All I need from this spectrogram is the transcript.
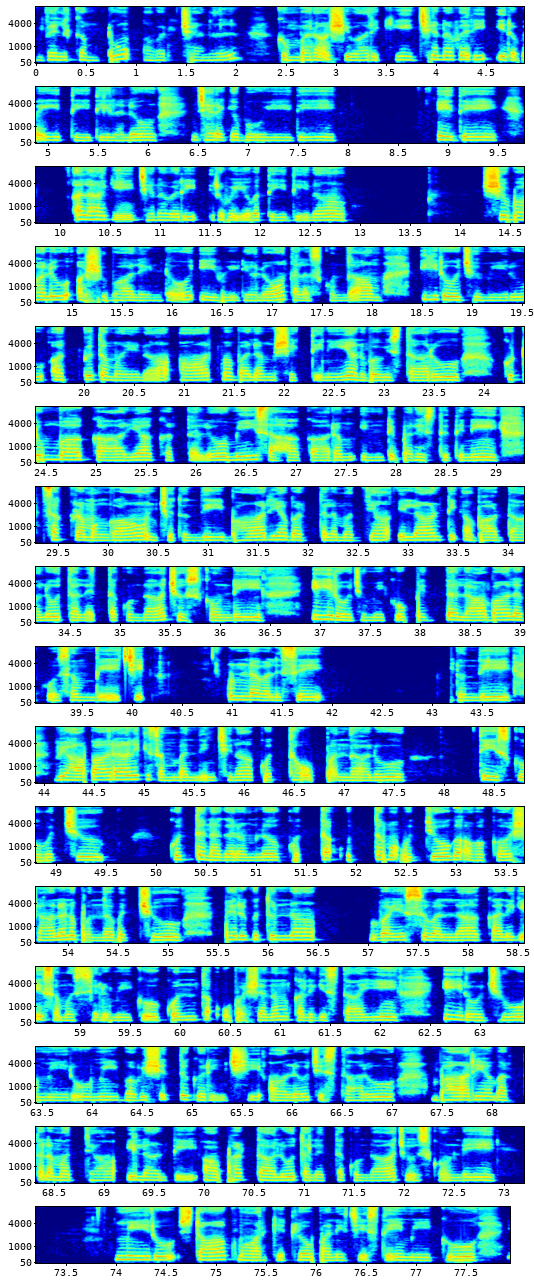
Welcome to our channel కుంభరాశి వారికి జనవరి ఇరవై తేదీలలో జరగబోయేది. ఇదే. అలాగే జనవరి ఇరవైవ తేదీన శుభాలు అశుభాలేంటో ఈ వీడియోలో తెలుసుకుందాం. ఈరోజు మీరు అద్భుతమైన ఆత్మబలం శక్తిని అనుభవిస్తారు. కుటుంబ కార్యకర్తలు మీ సహకారం ఇంటి పరిస్థితిని సక్రమంగా ఉంచుతుంది. భార్యాభర్తల మధ్య ఎలాంటి అబార్థాలు తలెత్తకుండా చూసుకోండి. ఈరోజు మీకు పెద్ద లాభాల కోసం వేచి ఉండవలసి ఉంటుంది. వ్యాపారానికి సంబంధించిన కొత్త ఒప్పందాలు తీసుకోవచ్చు. కొత్త నగరంలో కొత్త ఉత్తమ ఉద్యోగ అవకాశాలను పొందవచ్చు. పెరుగుతున్న వయస్సు వల్ల కలిగే సమస్యలు మీకు కొంత ఉపశమనం కలిగిస్తాయి. ఈరోజు మీరు మీ భవిష్యత్తు గురించి ఆలోచిస్తారు. భార్యాభర్తల మధ్య ఇలాంటి అభర్థాలు తలెత్తకుండా చూసుకోండి. మీరు స్టాక్ మార్కెట్లో పనిచేస్తే మీకు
